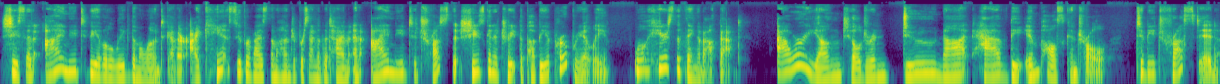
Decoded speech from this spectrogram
She said, I need to be able to leave them alone together. I can't supervise them 100% of the time, and I need to trust that she's going to treat the puppy appropriately. Well, here's the thing about that our young children do not have the impulse control to be trusted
